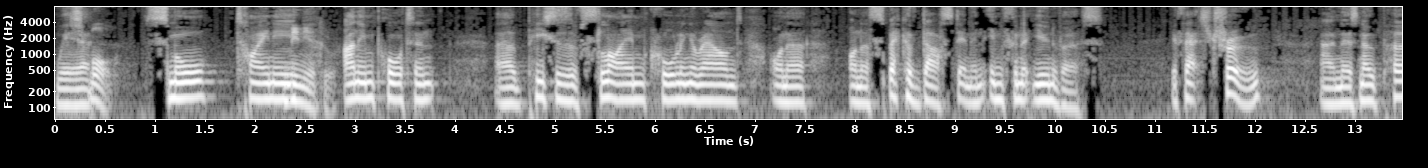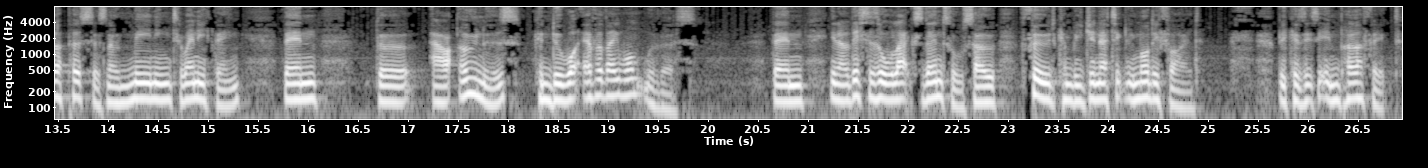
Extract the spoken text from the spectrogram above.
We're Small. small, tiny, Miniature. unimportant uh, pieces of slime crawling around on a on a speck of dust in an infinite universe. If that's true, and there's no purpose, there's no meaning to anything, then the, our owners can do whatever they want with us. Then, you know, this is all accidental, so food can be genetically modified because it's imperfect.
